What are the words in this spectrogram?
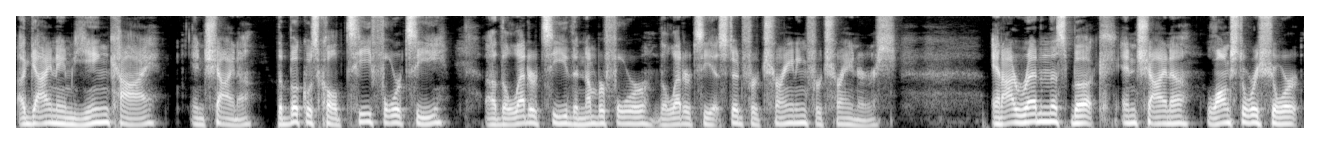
a guy named Ying Kai in China. The book was called T4T. Uh, the letter T, the number four, the letter T, it stood for Training for Trainers. And I read in this book in China, long story short,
